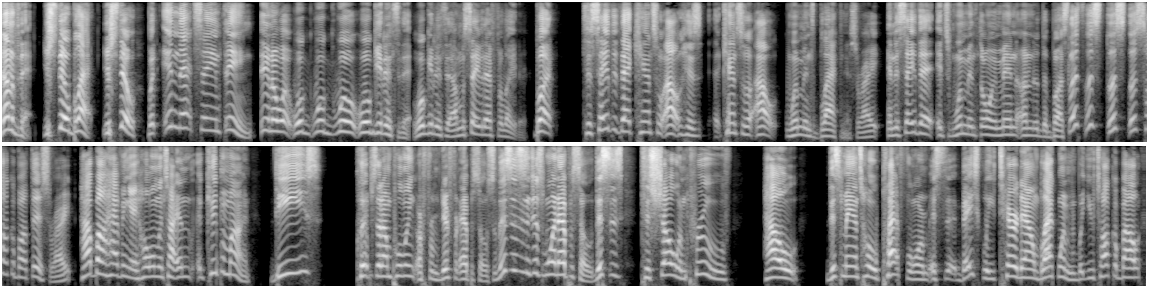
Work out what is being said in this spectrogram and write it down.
None of that. You're still black. You're still, but in that same thing, you know what? We'll we'll we'll we'll get into that. We'll get into that. I'm gonna save that for later. But to say that that cancel out his cancel out women's blackness, right? And to say that it's women throwing men under the bus. Let's let's let's let's talk about this, right? How about having a whole entire and uh, keep in mind these clips that I'm pulling are from different episodes. So this isn't just one episode. This is to show and prove how this man's whole platform is to basically tear down black women. But you talk about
